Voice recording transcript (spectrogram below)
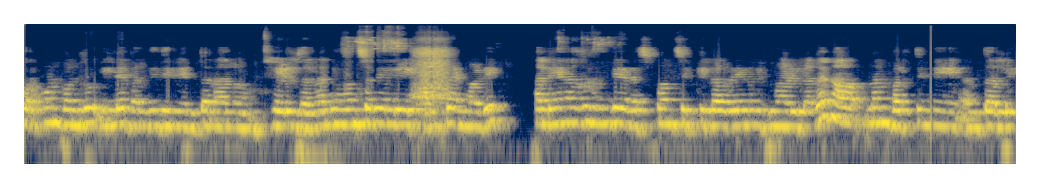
ಕರ್ಕೊಂಡ್ ಬಂದ್ರು ಇಲ್ಲೇ ಬಂದಿದೀವಿ ಅಂತ ನಾನು ಹೇಳ್ದಲ್ಲ. ನೀವು ಒಂದ್ಸರಿ ಅಲ್ಲಿ ಕಂಪ್ಲೇಂಟ್ ಮಾಡಿ ಅಲ್ಲಿ ಏನಾದ್ರು ನಿಮ್ಗೆ ರೆಸ್ಪಾನ್ಸ್ ಸಿಕ್ಕಿಲ್ಲ, ಅವ್ರೇನು ಇದು ಮಾಡಿಲ್ಲ ಅಂದ್ರೆ ನಾ, ನಾನ್ ಬರ್ತೀನಿ ಅಂತ ಅಲ್ಲಿ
